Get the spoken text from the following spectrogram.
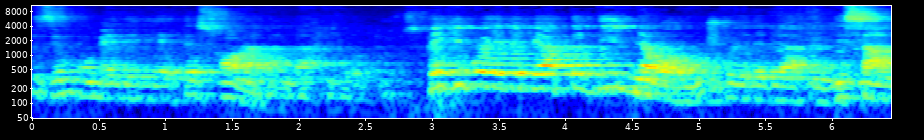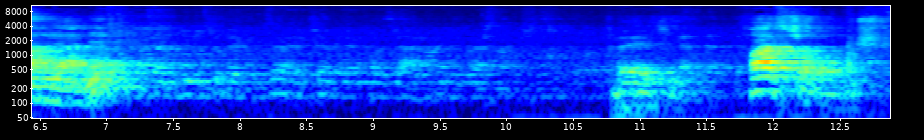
bizim bu medeniyete sonradan dahil olduğumuz. Peki bu edebiyatta dil ne olmuş? Bu edebiyatın lisanı yani. Belki Farsça olmuştur.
